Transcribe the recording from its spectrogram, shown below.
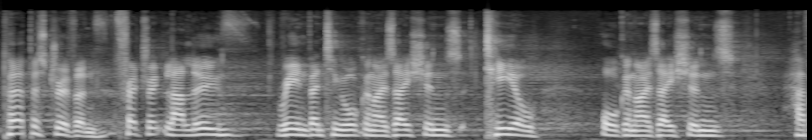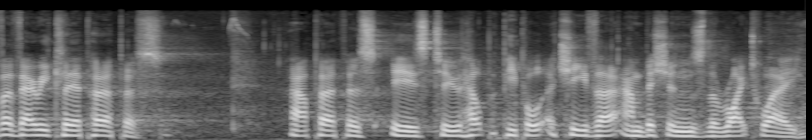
Purpose-driven, Frederic Laloux, reinventing organizations, Teal organizations have a very clear purpose. Our purpose is to help people achieve their ambitions the right way.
